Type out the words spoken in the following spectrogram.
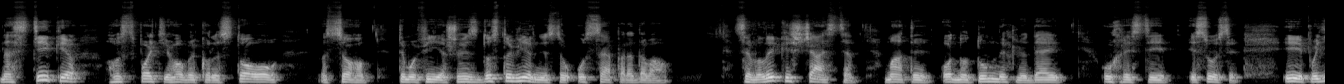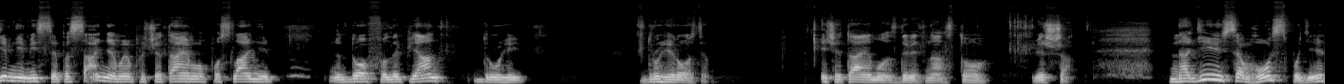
Настільки Господь його використовував цього Тимофія, що він з достовірністю усе передавав. Це велике щастя мати однодумних людей у Христі Ісусі. І подібні місце Писання ми прочитаємо в посланні до Филип'ян, другий, другий розділ. І читаємо з 19 вірша. Надіюся в Господі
